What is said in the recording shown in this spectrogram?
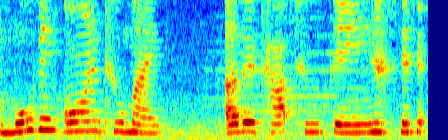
moving on to my other top two thing.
